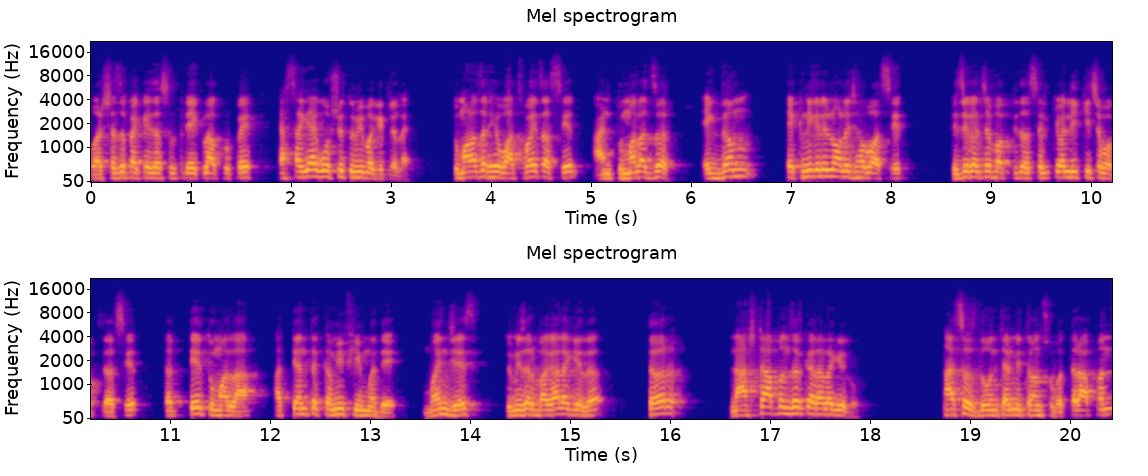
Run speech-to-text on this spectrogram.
वर्षाचं पॅकेज असेल तर एक लाख रुपये या सगळ्या गोष्टी तुम्ही बघितलेल्या आहे तुम्हाला जर हे वाचवायचं असेल आणि तुम्हाला जर एकदम टेक्निकली नॉलेज हवं असेल फिजिकलच्या बाबतीत असेल किंवा लिकीच्या बाबतीत असेल तर ते तुम्हाला अत्यंत कमी फी मध्ये म्हणजेच तुम्ही जर बघायला गेलं तर नाश्ता आपण जर करायला गेलो असंच दोन चार मित्रांसोबत तर आपण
